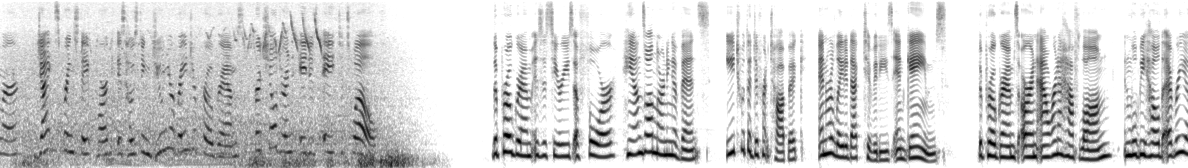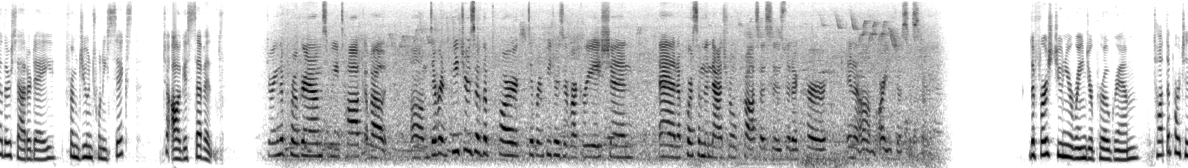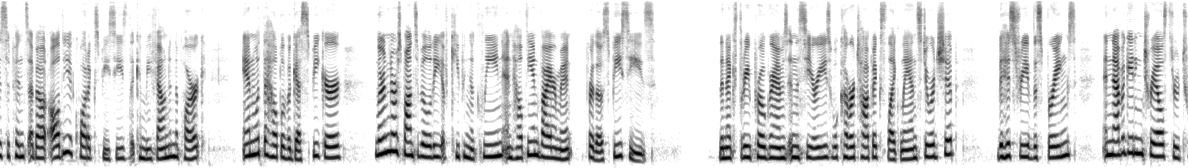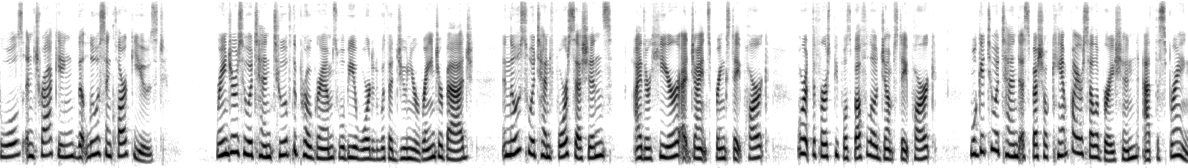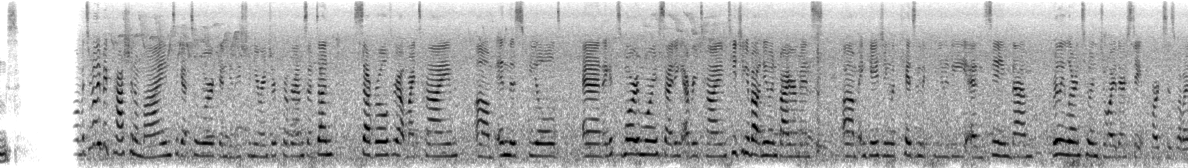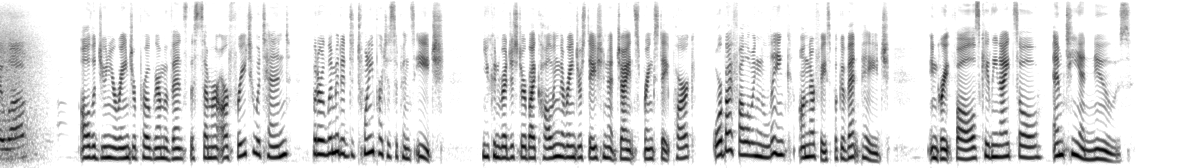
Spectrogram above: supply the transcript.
summer, Giant Spring State Park is hosting junior ranger programs for children ages 8 to 12. The program is a series of four hands on learning events, each with a different topic and related activities and games. The programs are an hour and a half long and will be held every other Saturday from June 26th to August 7th. During the programs, we talk about um, different features of the park, different features of recreation, and of course some of the natural processes that occur in um, our ecosystem. The first Junior Ranger program taught the participants about all the aquatic species that can be found in the park, and with the help of a guest speaker, learned the responsibility of keeping a clean and healthy environment for those species. The next three programs in the series will cover topics like land stewardship, the history of the springs, and navigating trails through tools and tracking that Lewis and Clark used. Rangers who attend two of the programs will be awarded with a Junior Ranger badge, and those who attend four sessions, either here at Giant Springs State Park or at the First Peoples Buffalo Jump State Park, will get to attend a special campfire celebration at the Springs. Um, it's a really big passion of mine to get to work and do these junior ranger programs. I've done several throughout my time um, in this field and it gets more and more exciting every time. Teaching about new environments, um, engaging with kids in the community and seeing them really learn to enjoy their state parks is what I love. All the Junior Ranger program events this summer are free to attend, but are limited to 20 participants each. You can register by calling the ranger station at Giant Springs State Park or by following the link on their Facebook event page. In Great Falls, Kaylee Neitzel, MTN News.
